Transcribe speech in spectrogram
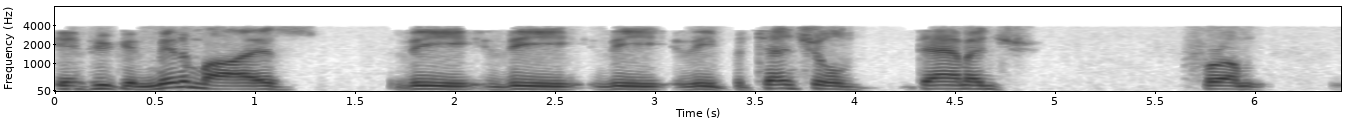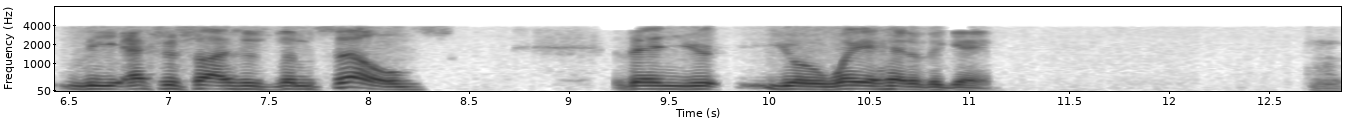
if you can minimize the the the the potential damage from the exercises themselves, then you're you're way ahead of the game. Okay.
